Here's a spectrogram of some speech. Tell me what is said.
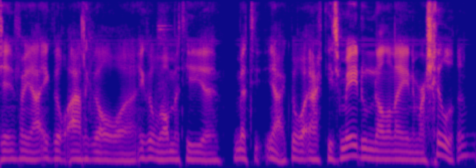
de zin van, ja, ik wil eigenlijk wel, ik wil wel met die, met die, ja, ik wil eigenlijk iets meer doen dan alleen maar schilderen.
